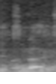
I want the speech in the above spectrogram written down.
you tonight.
